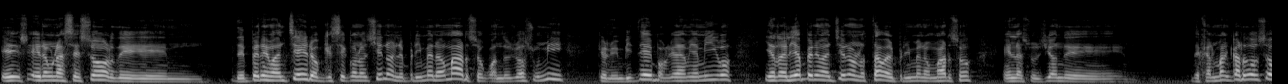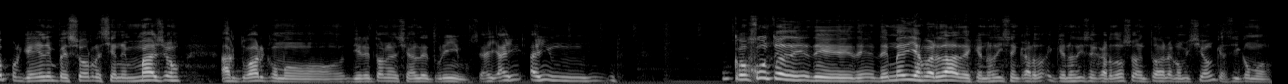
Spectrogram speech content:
era un asesor de de Pérez Banchero, que se conocieron el primero de marzo, cuando yo asumí, que lo invité porque era mi amigo, y en realidad Pérez Banchero no estaba el primero de marzo en la asunción de, Germán Cardoso, porque él empezó recién en mayo a actuar como director nacional de turismo. Sea, hay, un, conjunto de, medias verdades que nos, dicen que nos dice Cardoso en toda la comisión, que así como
